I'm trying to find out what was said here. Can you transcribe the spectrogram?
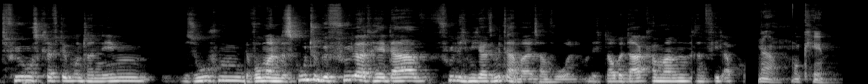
Führungskräfte im Unternehmen suchen, wo man das gute Gefühl hat, hey, da fühle ich mich als Mitarbeiter wohl. Und ich glaube, da kann man dann viel abgucken. Ja, okay.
